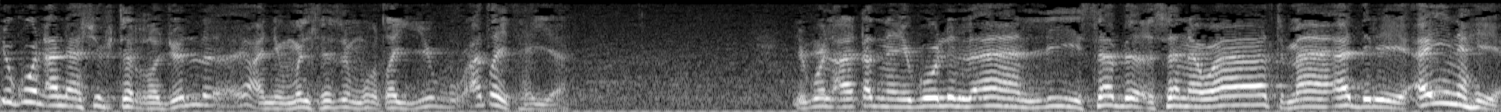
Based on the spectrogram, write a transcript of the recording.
يقول أنا شفت الرجل يعني ملتزم وطيب وأعطيتها إياه. يقول عقدنا يقول الآن لي سبع سنوات ما أدري أين هي.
